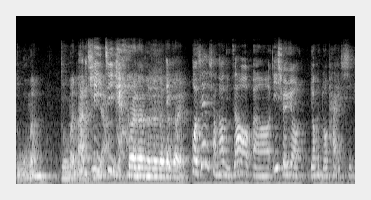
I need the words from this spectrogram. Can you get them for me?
独门。独门暗器啊！对对对对对对对。我现在想到，你知道，呃，医学院有有很多派系，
